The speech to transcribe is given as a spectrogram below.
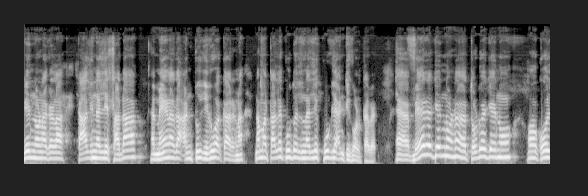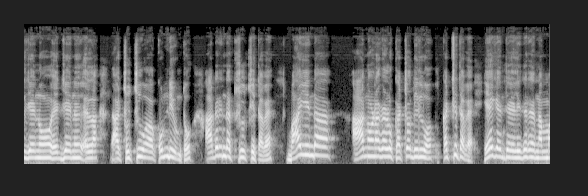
ಜೇನ್ನೊಣಗಳ ಕಾಲಿನಲ್ಲಿ ಸದಾ ಮೇಣದ ಅಂಟು ಇರುವ ಕಾರಣ ನಮ್ಮ ತಲೆ ಕೂದಲಿನಲ್ಲಿ ಕೂಡಲೇ ಅಂಟಿಕೊಳ್ತವೆ. ಬೇರೆ ಜೇನ್ನೊಣ ತೊಡುವೆ ಜೇನು ಕೋಲ್ ಜೇನು ಹೆಜ್ಜೇನು ಎಲ್ಲ ಚುಚ್ಚುವ ಕುಂಡಿ ಉಂಟು. ಅದರಿಂದ ಚುಚ್ಚುತ್ತವೆ. ಬಾಯಿಯಿಂದ ಆ ನೊಣಗಳು ಕಚ್ಚೋದಿಲ್ವೋ? ಕಚ್ಚುತ್ತವೆ. ಹೇಗೆ ಅಂತ ಹೇಳಿದರೆ ನಮ್ಮ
